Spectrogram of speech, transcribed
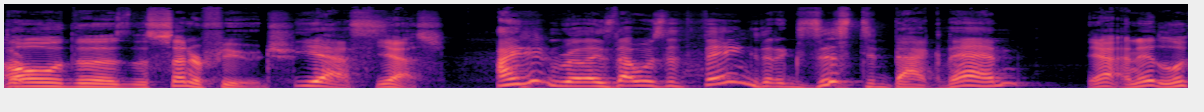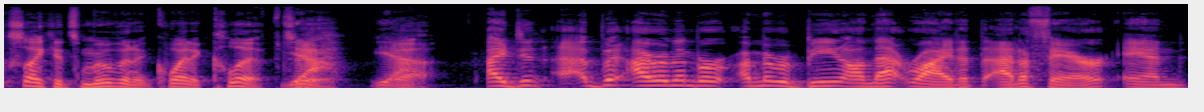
oh, the the centrifuge. Yes. Yes. I didn't realize that was a thing that existed back then. Yeah, and it looks like it's moving at quite a clip too. Yeah, yeah. I did, uh, but I remember, I remember being on that ride at the, at a fair and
